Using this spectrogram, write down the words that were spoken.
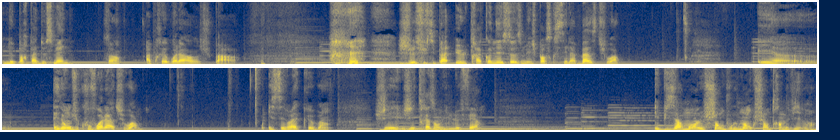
ne pars pas deux semaines. Enfin, après voilà, hein, je suis pas, je, suis pas ultra connaisseuse, mais je pense que c'est la base, tu vois. Et et donc du coup voilà, tu vois. Et c'est vrai que ben j'ai très envie de le faire. Et bizarrement, le chamboulement que je suis en train de vivre,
